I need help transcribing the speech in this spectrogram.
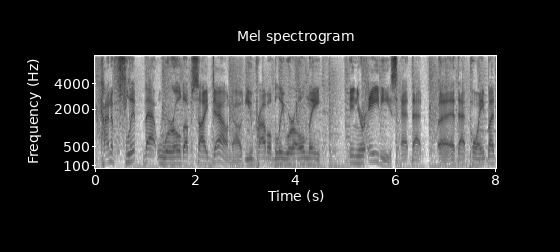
kind of flipped that world upside down. Now, you probably were only in your 80s at that uh, at that point, but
